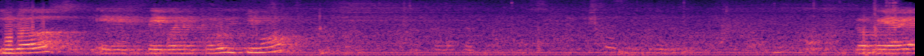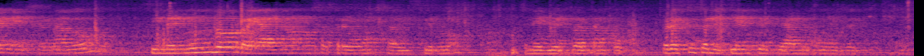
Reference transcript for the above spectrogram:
Y dos, este, bueno, por último, lo que ya había mencionado, si en el mundo real no nos atrevemos a decirlo, en el virtual tampoco. Pero esto se le tiene que enseñar a los niños de chiquitos.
